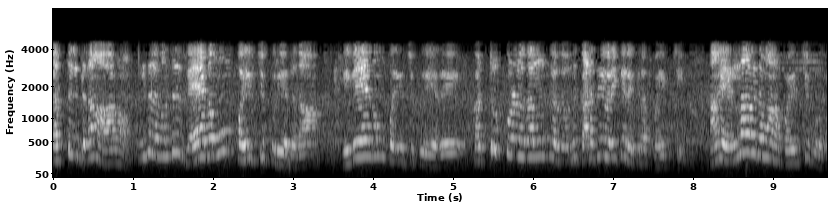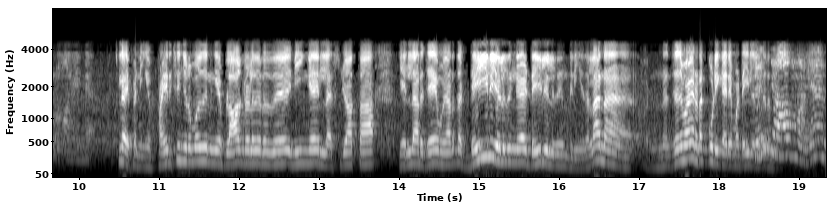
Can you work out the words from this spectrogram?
கத்துக்கிட்டு தான் ஆகணும். இதுல வந்து வேகமும் பயிற்சிக்குரியது தான் விவேகம் பயிற்சிக்குரியது. கற்றுக்கொள்ளுதல்ங்கிறது வந்து கடைசி வரைக்கும் இருக்கிற பயிற்சி. நாங்க எல்லா விதமான பயிற்சி கொடுக்குறோம் நாங்க இங்க. இல்ல இப்ப நீங்க பயிற்சி சொல்லும்போது நீங்க பிளாக் எழுதுறது நீங்க இல்ல சுஜாதா எல்லாரும் ஜெயம் யாரும் டெய்லி எழுதுங்க டெய்லி எழுதுன்றீங்க. இதெல்லாம் நான் நிஜமாவே நடக்கக்கூடிய காரியமா டெய்லி எழுதுறது? ஆகணும். ஏன்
